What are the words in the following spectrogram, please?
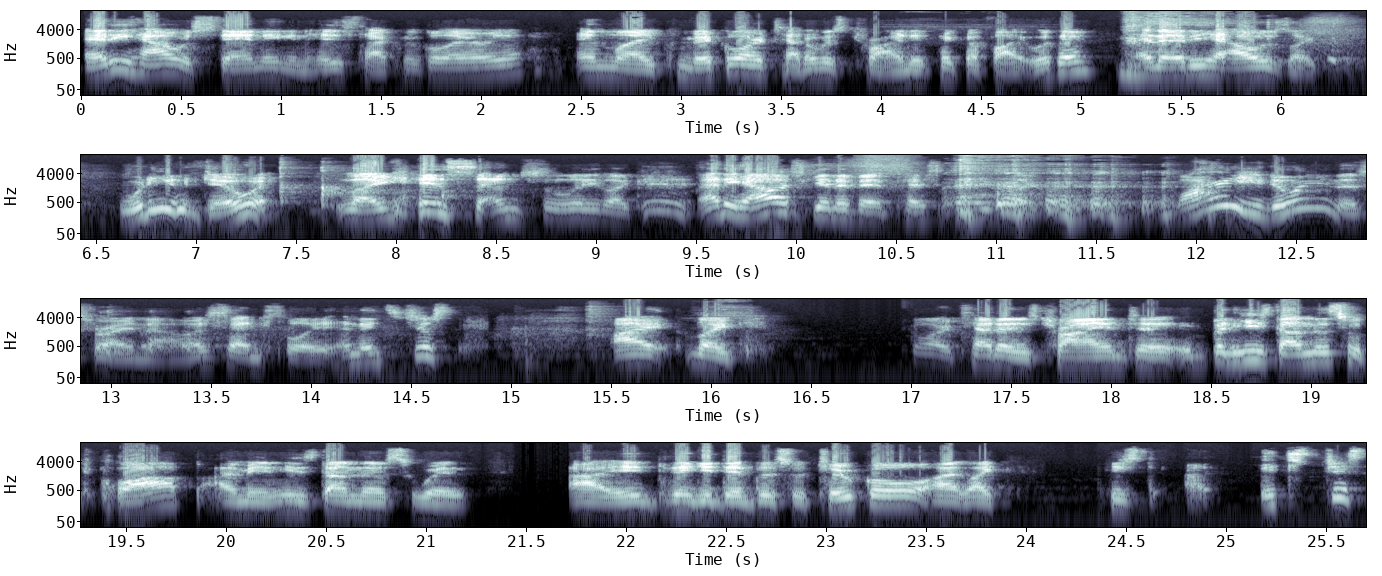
Eddie Howe was standing in his technical area, and like Mikel Arteta was trying to pick a fight with him, and Eddie Howe was like, what are you doing? Like essentially, like Eddie Howe's getting a bit pissed. He's like, why are you doing this right now? Essentially, and it's just, I like. Arteta is trying to, but he's done this with Klopp. I mean, he's done this with. I think he did this with Tuchel. I like. He's. It's just.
